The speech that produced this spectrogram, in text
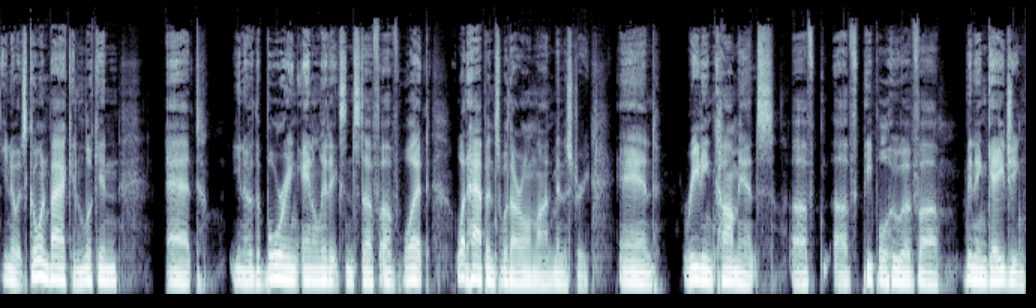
you know, it's going back and looking at, you know, the boring analytics and stuff of what what happens with our online ministry and reading comments of of people who have uh, been engaging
